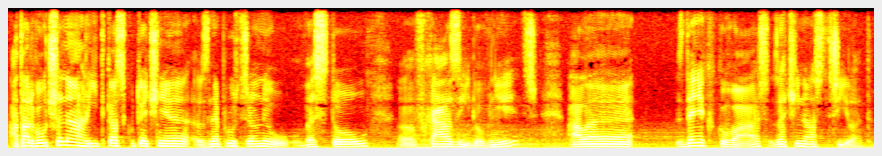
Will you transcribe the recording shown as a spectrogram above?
a ta dvoučlená hlídka skutečně s neprůstřelnou vestou eh, vchází dovnitř, ale Zdeněk Kovář začíná střílet.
